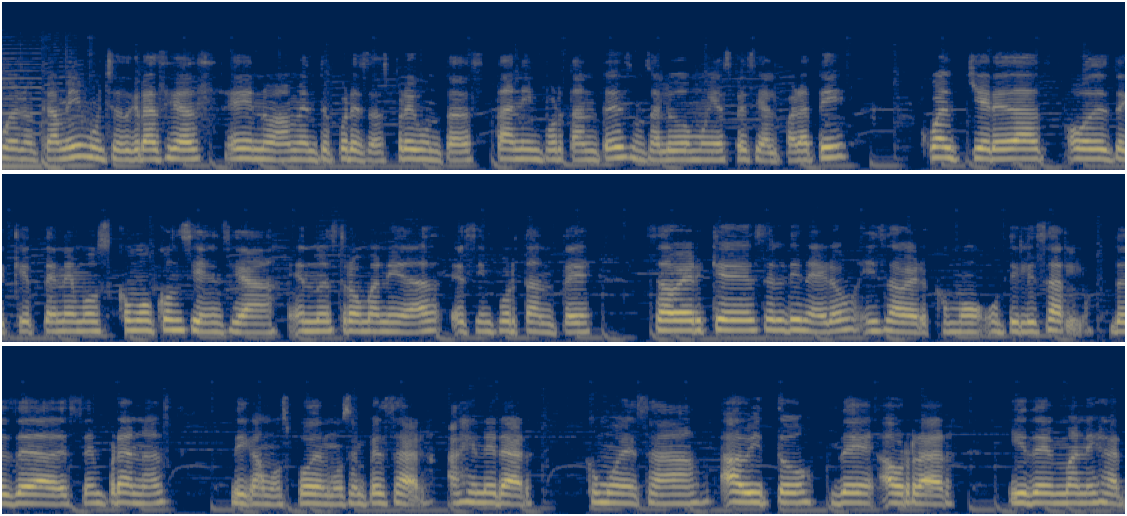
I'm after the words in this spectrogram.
Bueno, Cami, muchas gracias eh, nuevamente por esas preguntas tan importantes. Un saludo muy especial para ti. Cualquier edad o desde que tenemos como conciencia en nuestra humanidad es importante saber qué es el dinero y saber cómo utilizarlo. Desde edades tempranas, digamos, podemos empezar a generar como ese hábito de ahorrar y de manejar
